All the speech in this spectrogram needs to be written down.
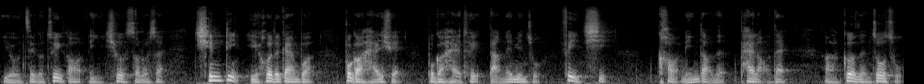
由这个最高领袖说了算，钦定以后的干部不搞海选。不搞海推，党内民主废弃，靠领导人拍脑袋啊！个人做主，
